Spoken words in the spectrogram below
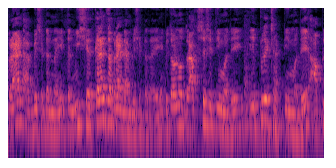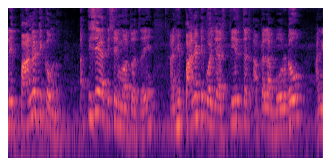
ब्रँड अँबेसेडर नाही तर मी शेतकऱ्यांचा ब्रँड अँबेसेडर आहे. मित्रांनो द्राक्ष शेतीमध्ये एप्रिल छाटणीमध्ये आपले पानं टिकवणं अतिशय अतिशय महत्वाचं आहे. आणि हे पानं टिकवायचे असतील तर आपल्याला बोर्डो आणि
